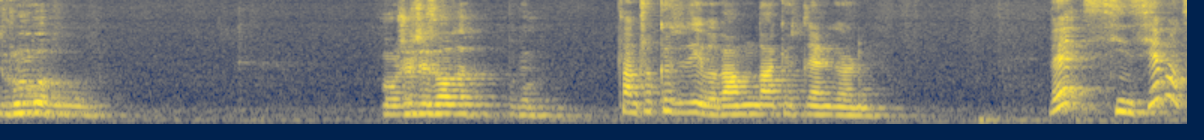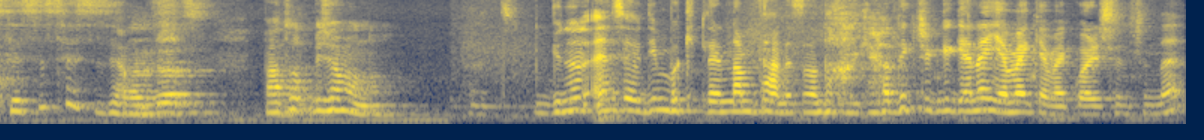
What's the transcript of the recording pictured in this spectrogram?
Durum bu. Moja cezalı bugün. Tam çok kötü değil bu. Ben bunun daha kötülerini gördüm. Ve sinsiye bak sessiz sessiz yapmış. Evet evet. Ben toplayacağım onu. Evet. Günün en sevdiğim vakitlerinden bir tanesine daha geldik. Çünkü gene yemek yemek var işin içinde.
